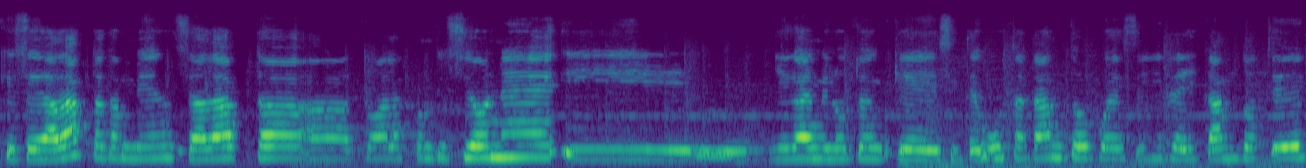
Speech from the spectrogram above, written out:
que, se adapta también, se adapta a todas las condiciones y llega el minuto en que si te gusta tanto puedes seguir dedicándote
